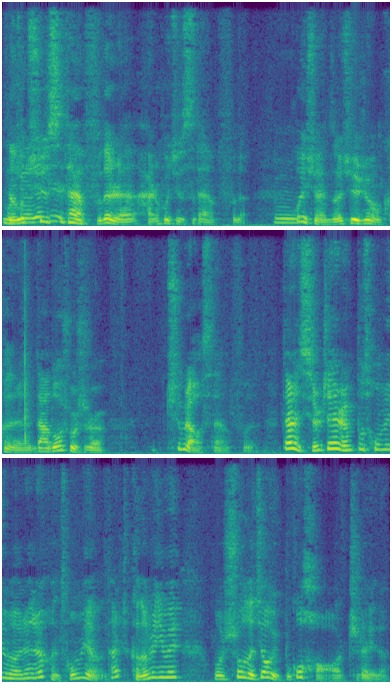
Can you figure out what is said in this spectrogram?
能去斯坦福的人还是会去斯坦福的。嗯会选择去这种课的人，大多数是去不了斯坦福的。但是其实这些人不聪明吗？这些人很聪明，他可能是因为我受的教育不够好之类的，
